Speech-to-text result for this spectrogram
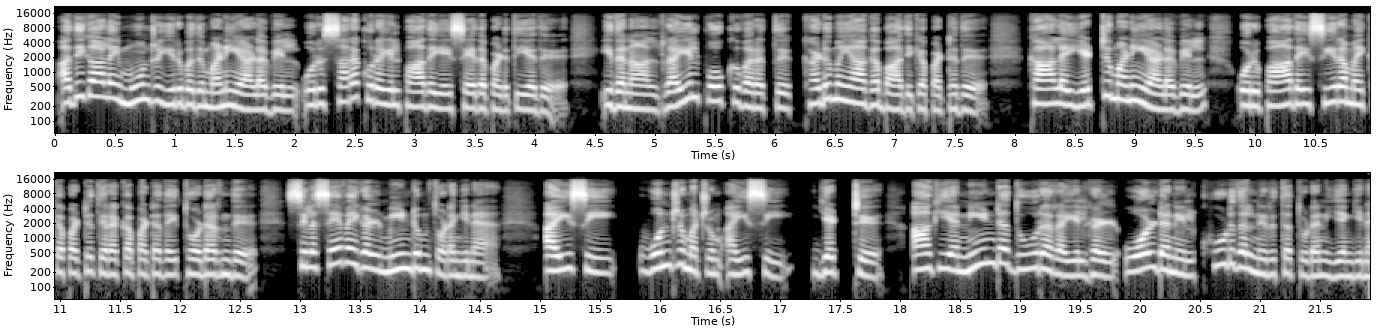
அதிகாலை மூன்று இருபது மணி அளவில் ஒரு சரக்கு ரயில் பாதையை சேதப்படுத்தியது. இதனால் ரயில் போக்குவரத்து கடுமையாக பாதிக்கப்பட்டது. காலை எட்டு மணி அளவில் ஒரு பாதை சீரமைக்கப்பட்டு திறக்கப்பட்டதைத் தொடர்ந்து சில சேவை சேவைகள் மீண்டும் தொடங்கின. ஐசி ஒன்று மற்றும் ஐசி எட்டு ஆகிய நீண்ட தூர ரயில்கள் ஓல்டனில் கூடுதல் நிறுத்தத்துடன் இயங்கின.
